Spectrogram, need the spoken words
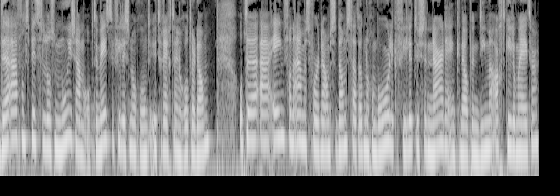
De avondspits lost moeizaam op. De meeste files nog rond Utrecht en Rotterdam. Op de A1 van Amersfoort naar Amsterdam staat ook nog een behoorlijke file... tussen Naarden en knooppunt Diemen, 8 kilometer.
